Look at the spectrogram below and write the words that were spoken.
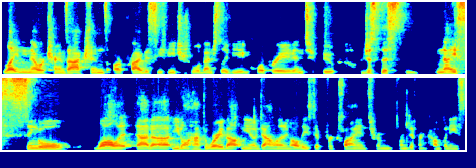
Lightning Network transactions. Our privacy features will eventually be incorporated into just this nice single wallet that uh, you don't have to worry about you know downloading all these different clients from from different companies.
